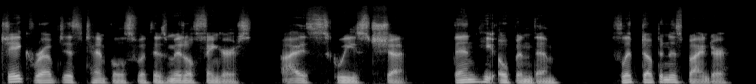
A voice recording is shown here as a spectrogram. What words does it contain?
Jake rubbed his temples with his middle fingers, eyes squeezed shut. Then he opened them, flipped open his binder,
